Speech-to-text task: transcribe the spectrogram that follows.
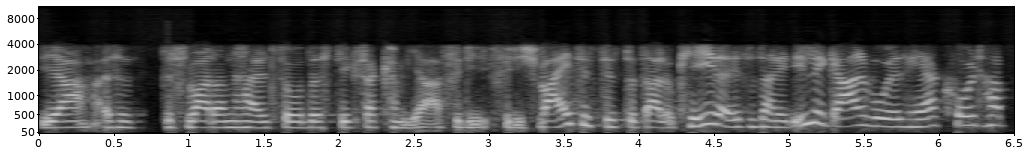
ja, also das war dann halt so, dass die gesagt haben, ja, für die, für die Schweiz ist das total okay, da ist es auch nicht illegal, wo ihr es hergeholt habt,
